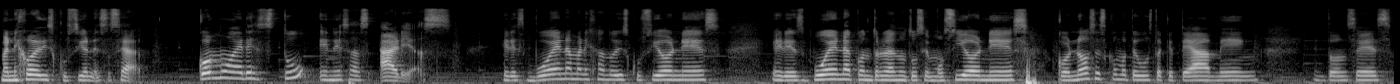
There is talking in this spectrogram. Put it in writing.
manejo de discusiones, o sea, ¿Cómo eres tú en esas áreas? ¿Eres buena manejando discusiones? ¿Eres buena controlando tus emociones? ¿Conoces cómo te gusta que te amen? Entonces,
